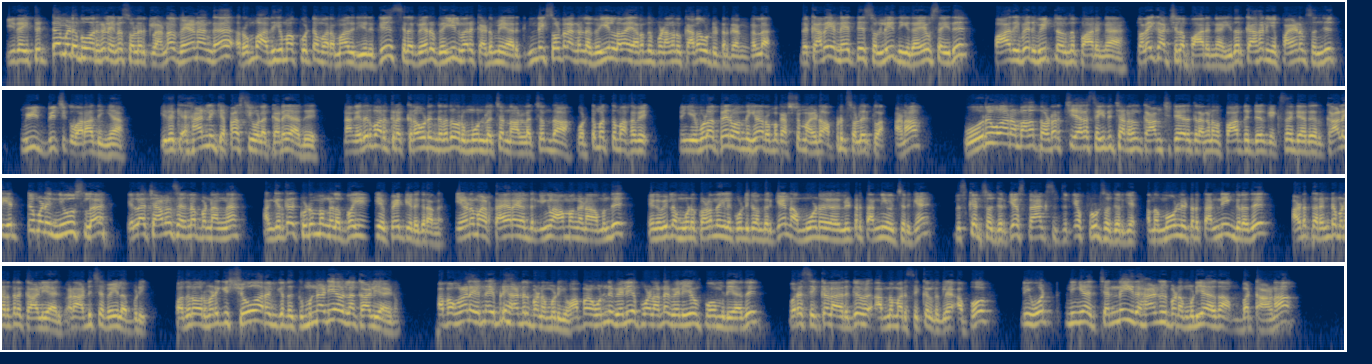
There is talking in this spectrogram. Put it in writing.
இதை திட்டமிடுபவர்கள் என்ன சொல்லிருக்கலாம்னா வேணாங்க ரொம்ப அதிகமா கூட்டம் வர மாதிரி இருக்கு. சில பேர் வெயில் வேற கடுமையா இருக்கு. இன்னைக்கு சொல்றாங்கல்ல வெயில்ல தான் இறந்து போனாங்கன்னு கதை விட்டுட்டு இருக்காங்கல்ல. இந்த கதையை நேத்தே சொல்லி நீங்க தயவு செய்து பாதி பேர் வீட்ல இருந்து பாருங்க. தொலைக்காட்சியில பாருங்க. இதற்காக நீங்க பயணம் செஞ்சு பீச்சுக்கு வராதீங்க. இதுக்கு ஹேண்ட்லிங் கெப்பாசிட்டி இவ்வளவு கிடையாது. நாங்க எதிர்பார்க்கிற கிரௌடுங்கிறது ஒரு மூணு லட்சம் நாலு லட்சம் தான். ஒட்டுமொத்தமாகவே நீங்க இவ்வளவு பேர் வந்தீங்கன்னா ரொம்ப கஷ்டமாயிடும் அப்படின்னு சொல்லிருக்கலாம். ஆனா ஒரு வாரமாக தொடர்ச்சியாக செய்தி சேனல்கள் காமிச்சிட்டே இருக்காங்க நம்ம பார்த்துட்டே இருக்க எக்ஸைட்டா இருக்கு காலை எட்டு மணி நியூஸ்ல எல்லா சேனல்ஸ் என்ன பண்ணாங்க? அங்க இருக்கிற குடும்பங்களை போய் பேட்டி எடுக்கிறாங்க. ஏன்னா தயாராக வந்திருக்கீங்களா? ஆமாங்க நான் வந்து எங்க வீட்டுல மூணு குழந்தைங்களை கூட்டிட்டு வந்திருக்கேன். நான் மூணு லிட்டர் தண்ணி வச்சிருக்கேன். பிஸ்கட்ஸ் வச்சிருக்கேன் ஸ்நாக்ஸ் வச்சிருக்கேன் ஃப்ரூட்ஸ் வச்சிருக்கேன். அந்த மூணு லிட்டர் தண்ணிங்கிறது அடுத்த ரெண்டு மணி நேரத்துல காலியா இருக்கு அடிச்ச வெயில் அப்படி. பதினோரு மணிக்கு ஷோ ஆரம்பிக்கிறதுக்கு முன்னாடியே எல்லாம் காலி ஆயிடும் அப்ப அவங்களால என்ன எப்படி ஹேண்டில் பண்ண முடியும்? அப்ப ஒண்ணு வெளியே போலான்னா வெளியும் போக முடியாது. ஒரே சிக்கலா இருக்கு. அந்த மாதிரி சிக்கல் இருக்குல்ல. அப்போ நீ ஒட் நீங்க சென்னை இதை ஹேண்டில் பண்ண முடியாதுதான். பட் ஆனா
